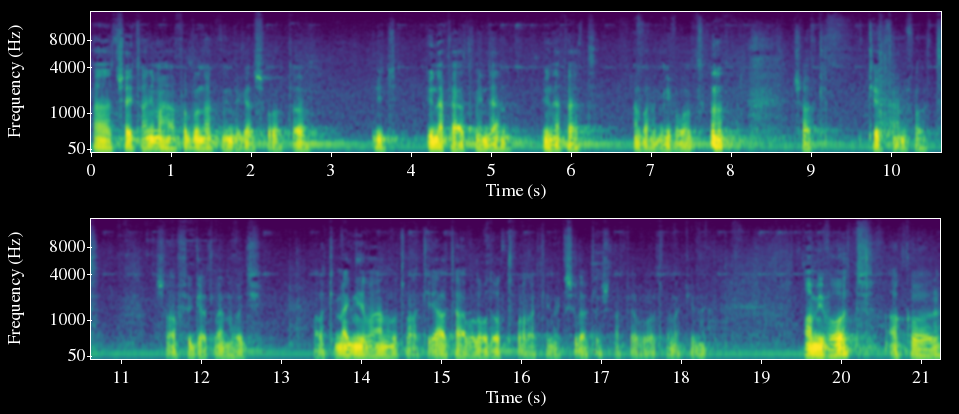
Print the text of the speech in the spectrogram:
A Csaitanya Mahaprabhu-nak mindig ez volt, a, így ünnepelt minden ünnepet, nem van, hogy mi volt, csak kőtán volt. Szóval független, hogy valaki megnyilvánult, valaki eltávolodott, valakinek születésnapja volt, valakinek ami volt, akkor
